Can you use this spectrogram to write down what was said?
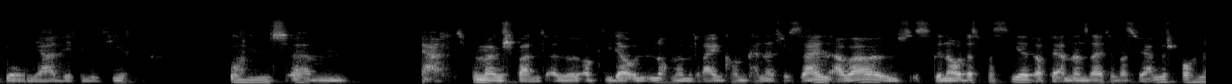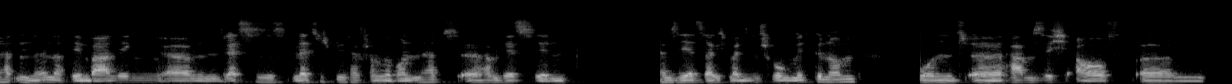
Spielen. Ja, definitiv. Und ähm, ja, ich bin mal gespannt. Also, ob die da unten nochmal mit reinkommen, kann natürlich sein. Aber es ist genau das passiert auf der anderen Seite, was wir angesprochen hatten. Ne? Nachdem Barlegen ähm, letztes, letzten Spieltag schon gewonnen hat, äh, haben wir jetzt den, haben sie jetzt, sage ich mal, diesen Schwung mitgenommen und äh, haben sich auf ähm,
